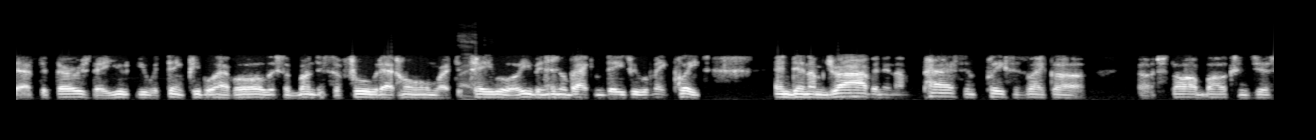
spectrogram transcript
after Thursday you you would think people have all this abundance of food at home or at the table or even you know back in the days we would make plates. And then I'm driving and I'm passing places like uh, uh Starbucks and just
